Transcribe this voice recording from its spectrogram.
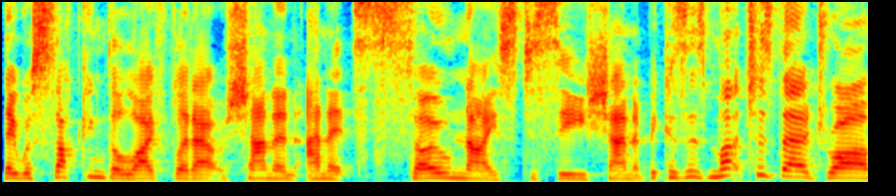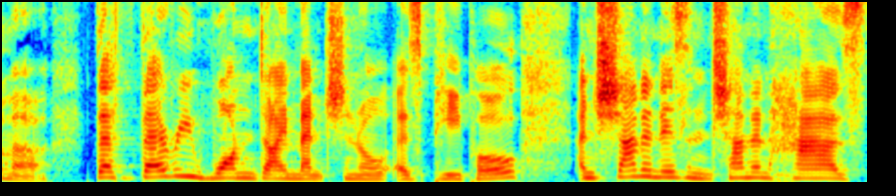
they were sucking the lifeblood out of Shannon. And it's so nice to see Shannon because, as much as their drama, they're very one dimensional as people. And Shannon isn't. Shannon has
